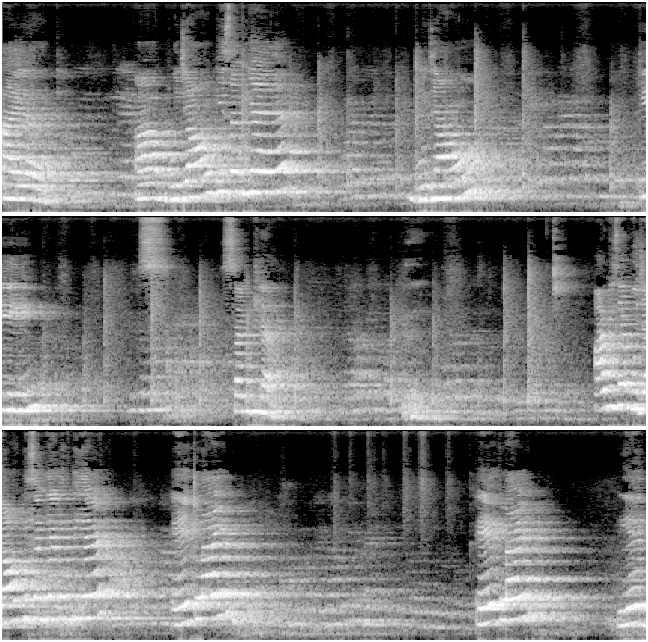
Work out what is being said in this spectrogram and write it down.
आयत। आप भुजाओं की संख्या है। भुजाओं की संख्या। अब इसे भुजाओं की संख्या कितनी है? एक लाइन। एक लाइन। ये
